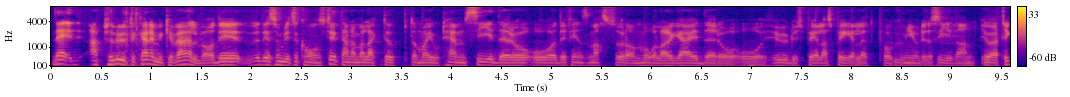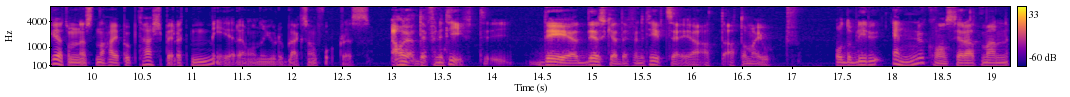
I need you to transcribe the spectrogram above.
Nej, absolut, det kan det mycket väl vara. Det, det som blir så konstigt när de har lagt upp, de har gjort hemsidor och, och det finns massor av målarguider och, och hur du spelar spelet på community-sidan. Jo, jag tycker att de nästan har hypat upp det här spelet mer än vad de gjorde Blackstone Fortress. Ja, ja, definitivt. Det, det ska jag definitivt säga att, att de har gjort. Och då blir det ju ännu konstigare att man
